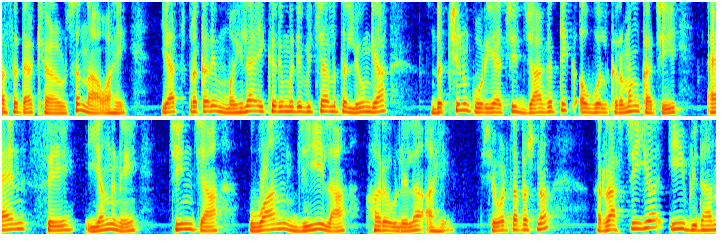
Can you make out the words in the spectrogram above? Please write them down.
असं त्या खेळाडूचं नाव आहे. याच प्रकारे महिला एकेरीमध्ये विचारलं तर लिहून घ्या. दक्षिण कोरियाची जागतिक अव्वल क्रमांकाची ॲन से यंगने चीनच्या वांग जीईला हरवलेलं आहे. शेवटचा प्रश्न. राष्ट्रीय e Vidhan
